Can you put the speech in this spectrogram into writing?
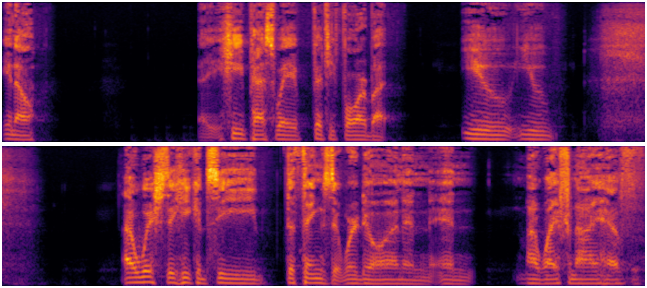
you know, he passed away 54, but you you I wish that he could see the things that we're doing and and my wife and I have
